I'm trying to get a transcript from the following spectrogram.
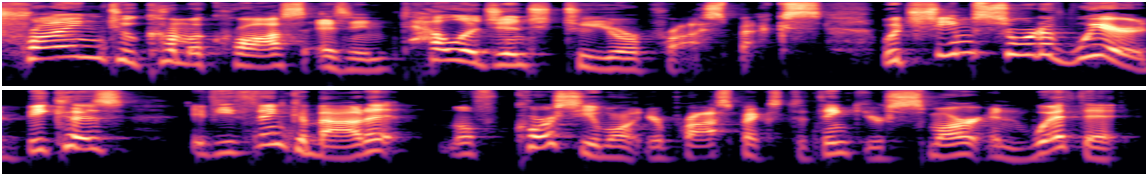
trying to come across as intelligent to your prospects, which seems sort of weird because if you think about it, of course you want your prospects to think you're smart and with it,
